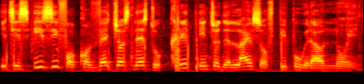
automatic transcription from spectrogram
It is easy for covetousness to creep into the lives of people without knowing.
